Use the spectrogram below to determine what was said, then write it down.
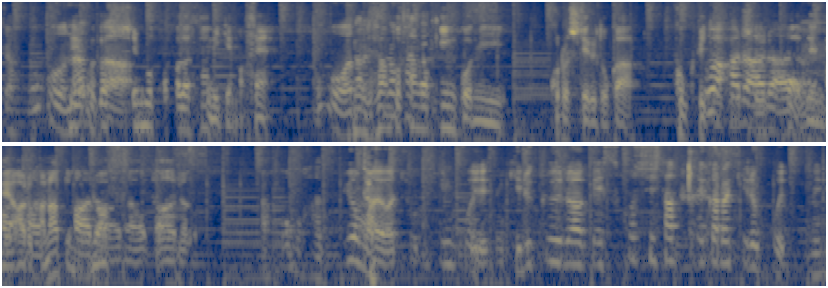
じゃあ、ほぼでなんか私、も高田さん見てません。ほぼなんで、さんが金庫に殺してるとか、コックピットに殺してるとか、全然あるかなと思います。あるあるあるあほぼ8秒前は直近っぽいですね。キルクール明け少し経ってからキルっぽいですね。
